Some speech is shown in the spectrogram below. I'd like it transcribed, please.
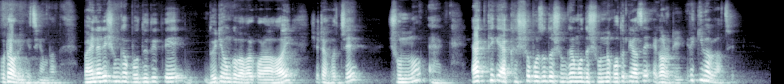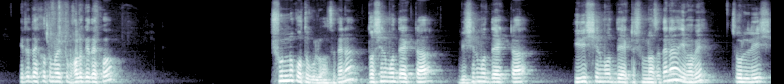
ওটাও লিখেছি আমরা। বাইনারি সংখ্যা পদ্ধতিতে দুইটি অঙ্ক ব্যবহার করা হয়, সেটা হচ্ছে শূন্য, এক। এক থেকে একশো পর্যন্ত সংখ্যার মধ্যে শূন্য কতটি আছে? এগারোটি। এটা কীভাবে আছে? এটা দেখো, তোমরা একটু ভালো করে দেখো। শূন্য কতগুলো আছে, তাই না? দশের মধ্যে একটা, বিশের মধ্যে একটা, তিরিশের মধ্যে একটা শূন্য আছে, তাই না? এভাবে চল্লিশ,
